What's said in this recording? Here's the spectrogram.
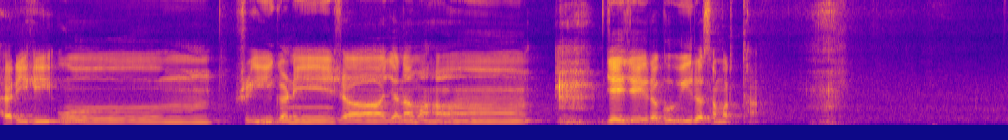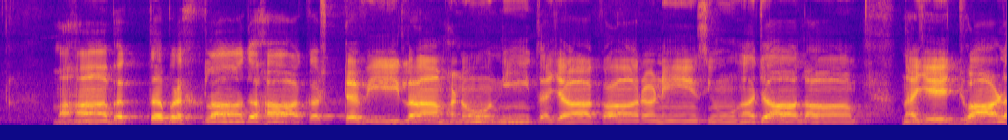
ಹರಿ ಓಂ ಶ್ರೀ ಗಣೇಶಾಯ ನಮಃ. ಜೈ ಜೈ ರಘುವೀರ ಸಮರ್ಥ. महाभक्तप्रह्लादः कष्टवीलामणो नीतया कारणे सिंहजाला नयेज्वाळ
